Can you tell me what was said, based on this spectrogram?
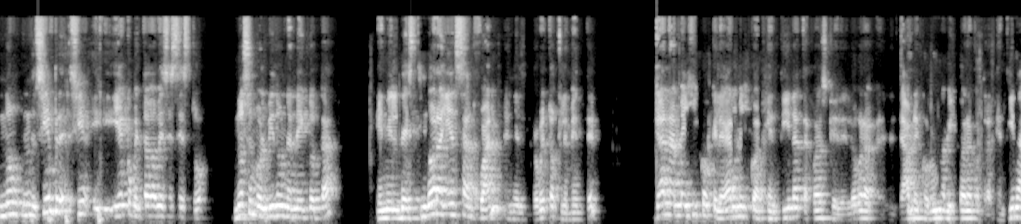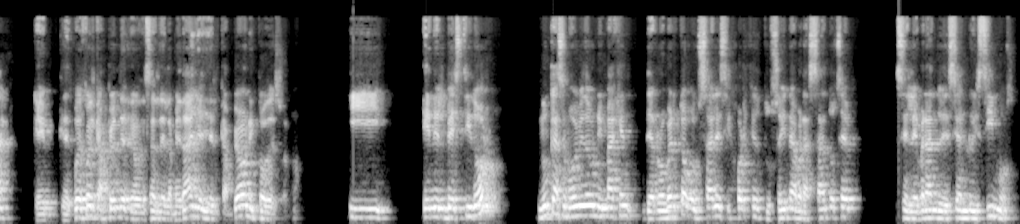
no, siempre, y he comentado a veces esto, no se me olvida una anécdota. En el vestidor ahí en San Juan, en el Roberto Clemente, gana México, que le gana México a Argentina, ¿te acuerdas que logra, abre con una victoria contra Argentina, que, después fue el campeón de, de la medalla y el campeón y todo eso, ¿no? Y en el vestidor, nunca se me olvida una imagen de Roberto González y Jorge Tusein abrazándose celebrando y decían, lo hicimos.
